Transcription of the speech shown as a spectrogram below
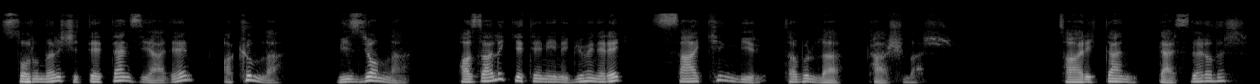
Sorunları şiddetten ziyade akılla, vizyonla, pazarlık yeteneğine güvenerek sakin bir tavırla karşılar. Tarihten dersler alır,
